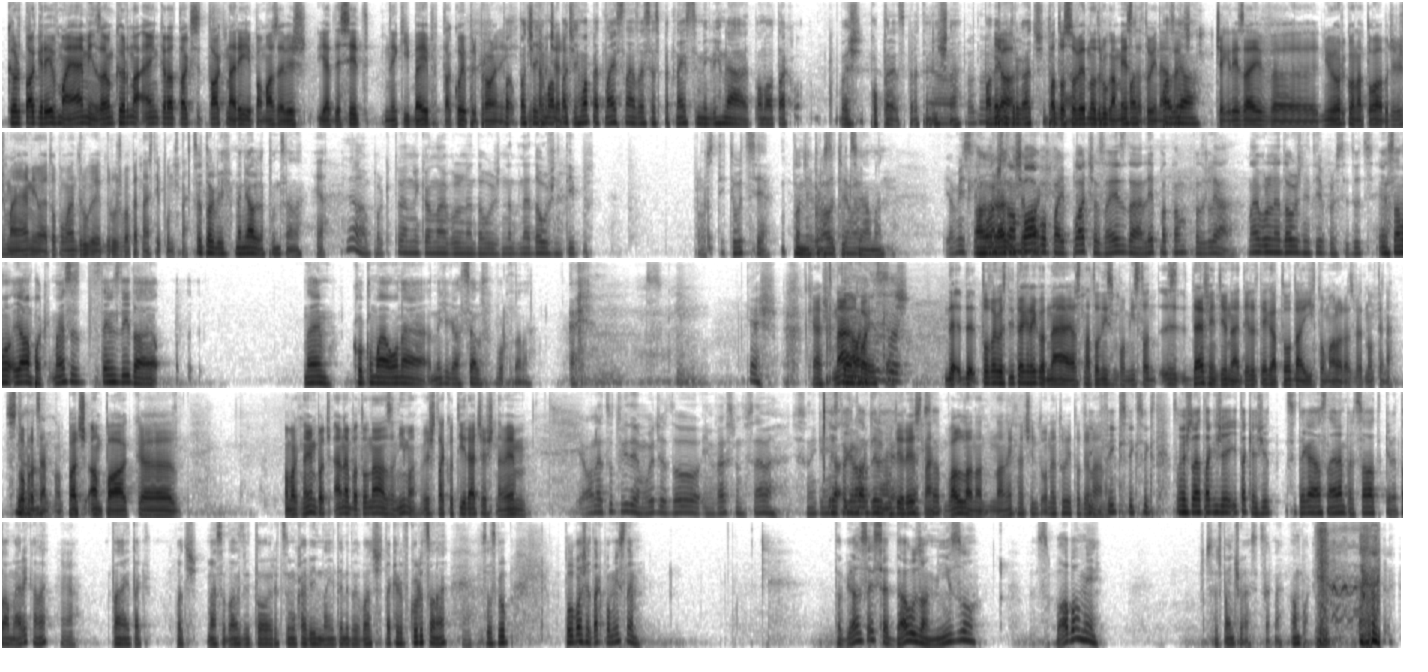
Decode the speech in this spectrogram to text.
kar ta gre v Miami in zdaj on kar naenkrat tak, si tak naredi, pa ima zdaj, veš, je deset nekih babe takoj pripravljenih. Pa, pa, če jih na ima, pa če jih ima 15, ne, zdaj se s 15 grih ne, ono tako, veš, popre, spreteliš, Ja, ne. pa da. Pa vedno Ja, drugače. Pa to so vedno druga mesta, Pa- tu in pa zdaj, ja. če- gre zdaj v New Yorku na to, ali pa če greš v Miami, je to po mojem druga družba 15 punc. Ne? Vse to glih menjavlja punce, ne. Ja, ampak to je neka najbolj nedolžen, ne, nedolžen tip prostitucije. To ni prostitucija, men. Ja, mislim, Ali imaš tam babo, tak- pa ji plača za jezda, je lepa tam pa zgleda. Najbolj nedolžni tip prostitucije. Je samo, ja, ampak meni se s tem zdi, da je, ne vem, koliko imajo one nekega self-wortha, ne. Keš. Cash. Ne, To je ampak cash. de, de, to tako si tako rekel, ne, jaz na to nisem pomislil. Definitivno je del tega to, da jih to malo razvrednoti, ne. Sto Ja. procentno. Pač, ampak, uh, ampak ne vem, pač ene pa to nas zanima. Veš, tako ti rečeš, ne vem, Ja, one tudi vidim, mogoče je to investment v sebe. So neki Ja, Instagram itak, modelki. ne. tudi res, ne. Valjda na, na nek način to, ne tudi to dela. Ne. Fiks, fiks, fiks. Samo veš, to je tako že, itak je že, si tega jaz ne morem predstavljati, ker je to Amerika, ne. Ja. Ta ne itak, pač, meni se tam zdi to, recimo, kaj vidim na internetu, pač tako je v kurcu, ne. Ja. Vse skup. Pol pa še tako pomislim, da bi jaz zdaj sedel za mizo z babami. To se fajn čuje, sicer ne, ampak.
